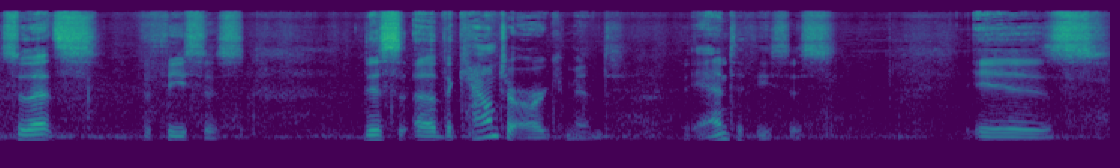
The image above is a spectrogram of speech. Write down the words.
so that's the thesis. This uh, the counter argument, the antithesis, is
